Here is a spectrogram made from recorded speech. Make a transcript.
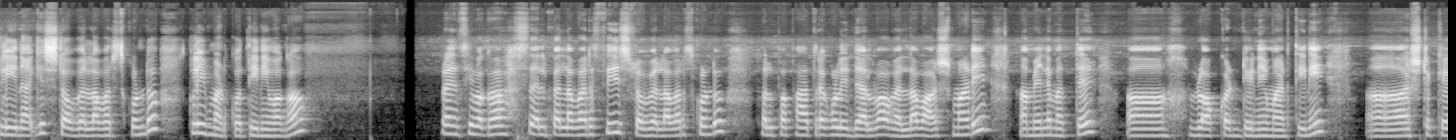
ಕ್ಲೀನಾಗಿ ಸ್ಟವ್ ಎಲ್ಲ ಒರೆಸ್ಕೊಂಡು ಕ್ಲೀನ್ ಮಾಡ್ಕೊತೀನಿ ಇವಾಗ. ಫ್ರೆಂಡ್ಸ್ ಇವಾಗ ಸೆಲ್ಫ್ ಎಲ್ಲ ಒರೆಸಿ ಸ್ಟವ್ ಎಲ್ಲ ಒರೆಸ್ಕೊಂಡು ಸ್ವಲ್ಪ ಪಾತ್ರೆಗಳಿದೆ ಅಲ್ವಾ? ಅವೆಲ್ಲ ವಾಶ್ ಮಾಡಿ, ಆಮೇಲೆ ಮತ್ತೆ ವ್ಲಾಗ್ ಕಂಟಿನ್ಯೂ ಮಾಡ್ತೀನಿ. ಅಷ್ಟಕ್ಕೆ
